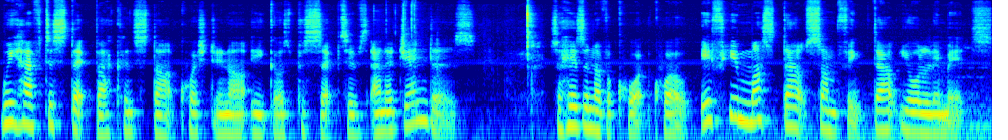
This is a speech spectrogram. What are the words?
we have to step back and start questioning our ego's perceptives and agendas. So here's another quote, quote If you must doubt something, doubt your limits.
